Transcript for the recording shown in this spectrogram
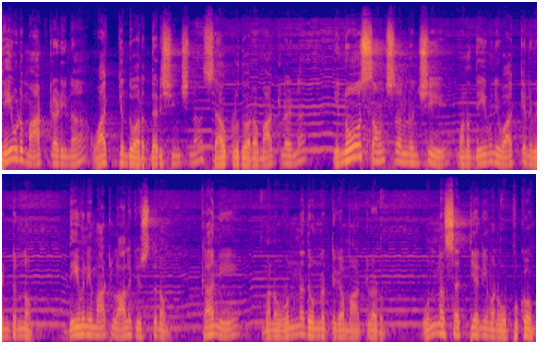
దేవుడు మాట్లాడిన వాక్యం ద్వారా దర్శించిన సేవకుల ద్వారా మాట్లాడిన ఎన్నో సంవత్సరాల నుంచి మనం దేవుని వాక్యాన్ని వింటున్నాం. దేవుని మాటలు ఆలకిస్తున్నాం. కానీ మనం ఉన్నది ఉన్నట్టుగా మాట్లాడు ఉన్న సత్యాన్ని మనం ఒప్పుకోం.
